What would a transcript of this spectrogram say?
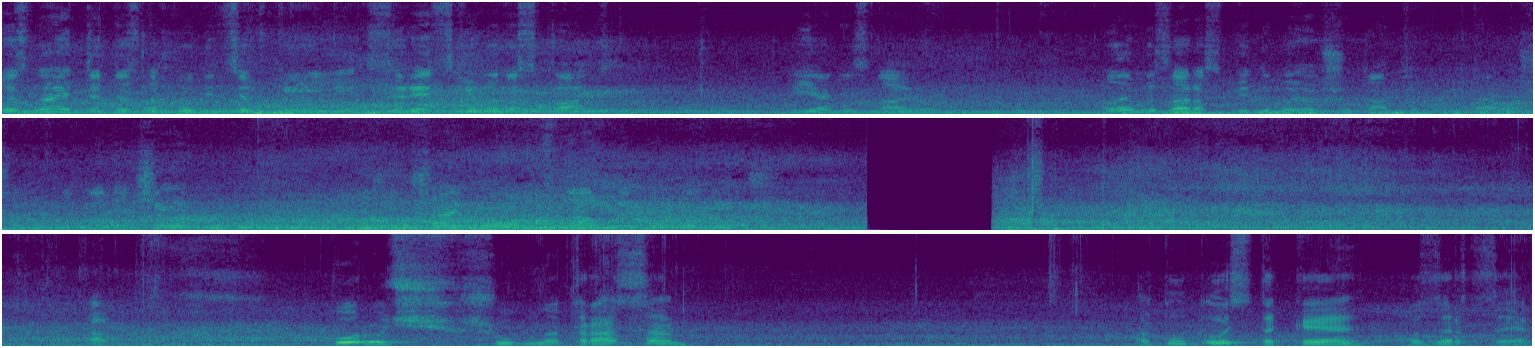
Ви знаєте, де знаходиться в Києві Сирецький водоспад? І я не знаю. Але ми зараз підемо його шукати. Вітаємо, шановні глядачі. Рушаємо з нами у подорож. Так. Поруч шубна траса. А тут ось таке озерце.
